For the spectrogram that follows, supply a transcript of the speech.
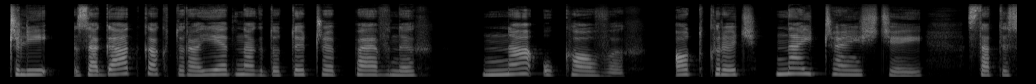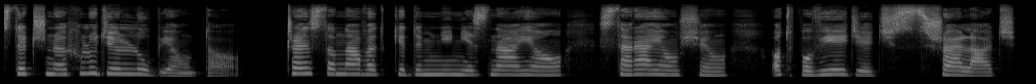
Czyli zagadka, która jednak dotyczy pewnych naukowych odkryć, najczęściej statystycznych. Ludzie lubią to. Często nawet kiedy mnie nie znają, starają się odpowiedzieć, strzelać.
